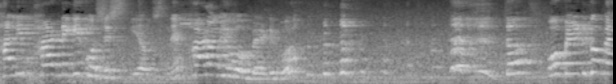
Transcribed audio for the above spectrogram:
खाली फाड़ने की कोशिश किया उसने, फाड़ा भी वो बेड को। तो वो बेड को मैं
